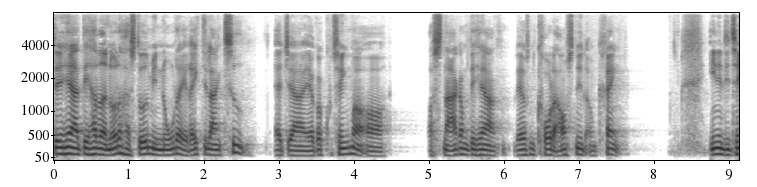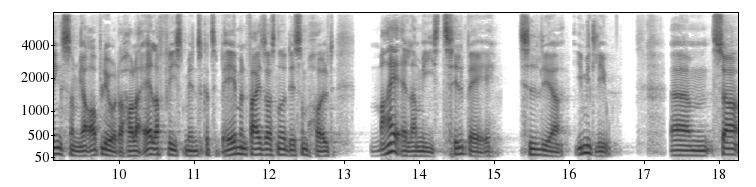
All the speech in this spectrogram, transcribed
det her, det har været noget, der har stået i mine noter i rigtig lang tid, at jeg, jeg godt kunne tænke mig at, at snakke om det her, lave sådan et kort afsnit omkring en af de ting, som jeg oplever, der holder allerflest mennesker tilbage, men faktisk også noget af det, som holdt mig allermest tilbage tidligere i mit liv. Um, så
